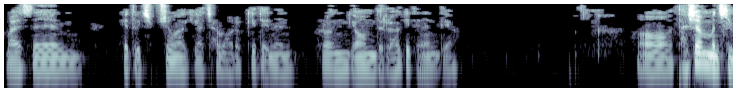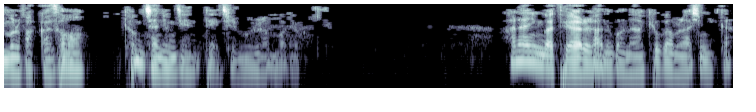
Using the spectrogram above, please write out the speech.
말씀에도 집중하기가 참 어렵게 되는 그런 경험들을 하게 되는데요. 어, 다시 한번 질문을 바꿔서 경찬 형제한테 질문을 한번 해볼게요. 하나님과 대화를 나누거나 교감을 하십니까?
